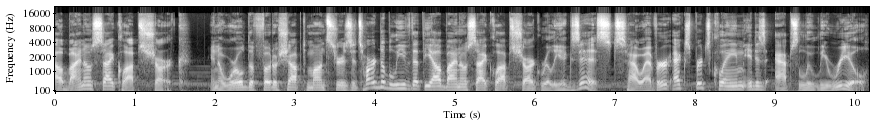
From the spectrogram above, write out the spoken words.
Albino Cyclops Shark in a world of photoshopped monsters, it's hard to believe that the albino cyclops shark really exists. However, experts claim it is absolutely real.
